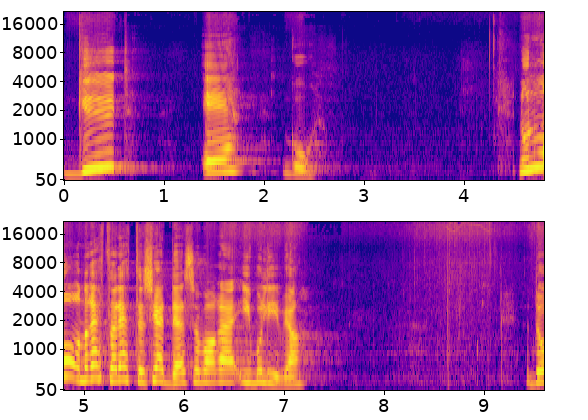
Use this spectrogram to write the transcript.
Gud er god. Noen måneder etter dette skjedde, så var jeg i Bolivia. Da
